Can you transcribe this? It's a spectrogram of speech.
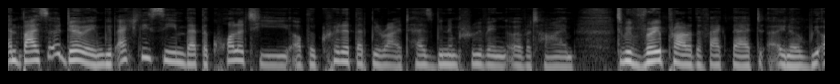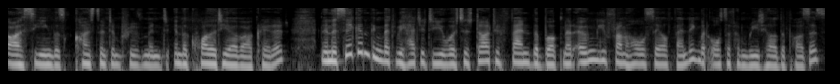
And by so doing, we've actually seen that the quality of the credit that we write has been improving over time. So we're very proud of the fact that uh, you know we are seeing this constant improvement in the quality of our credit. And then the second thing that we had to do was to start to fund the book not only from wholesale funding but also from retail deposits.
